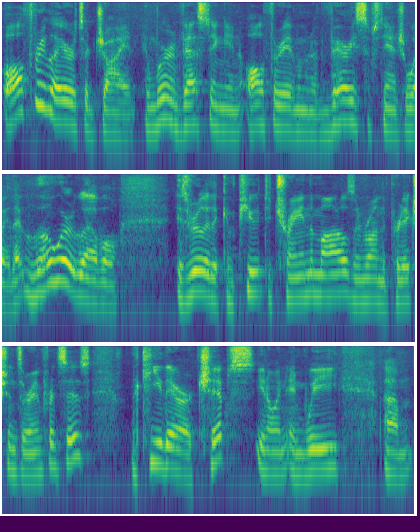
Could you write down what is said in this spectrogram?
all three layers are giant, and we're investing in all three of them in a very substantial way. That lower level is really the compute to train the models and run the predictions or inferences. The key there are chips, you know, and, and we um,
